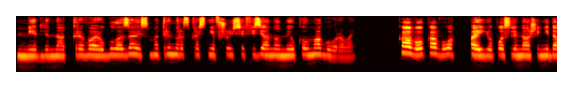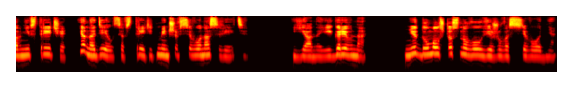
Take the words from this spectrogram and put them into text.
Медленно открываю глаза и смотрю на раскрасневшуюся физиономию Колмогоровой. Кого-кого, а ее после нашей недавней встречи я надеялся встретить меньше всего на свете. Яна Игоревна, не думал, что снова увижу вас сегодня.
